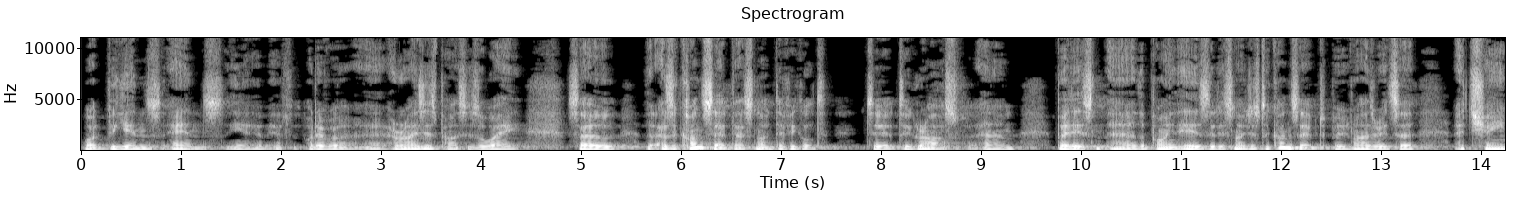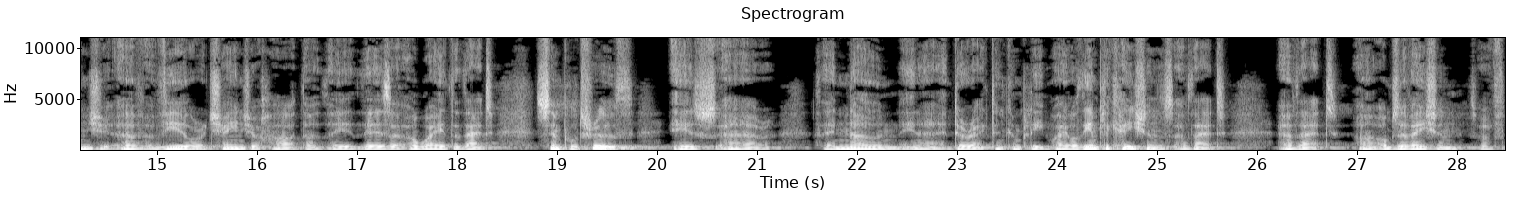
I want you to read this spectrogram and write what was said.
What begins ends. If whatever uh, arises passes away. So as a concept, that's not difficult to, to grasp. Um, but it's, uh, the point is that it's not just a concept, but rather it's a, a change of view or a change of heart. That there's a, a, way that that simple truth is uh, known in a direct and complete way, or the implications of that of that uh, observation sort of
